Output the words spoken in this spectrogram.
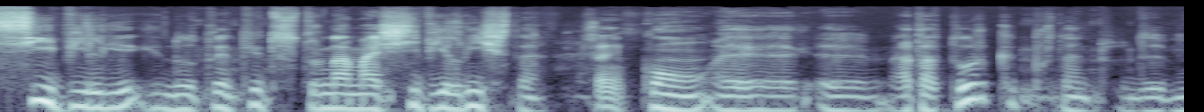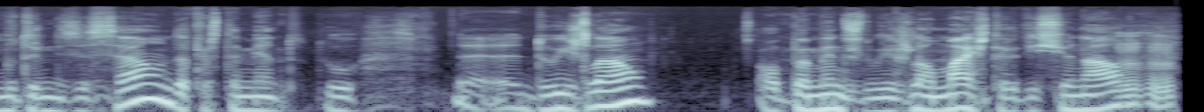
civil, no sentido de se tornar mais civilista Sim. com uh, uh, Ataturk, portanto, de modernização, de afastamento do, uh, do Islão, ou pelo menos do Islão mais tradicional, uhum.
